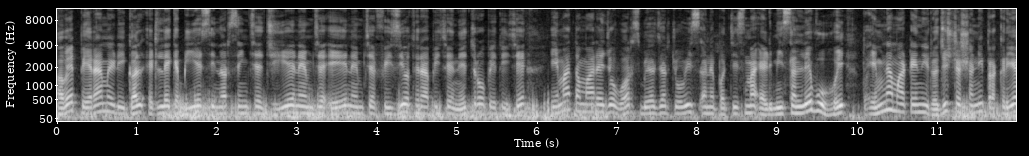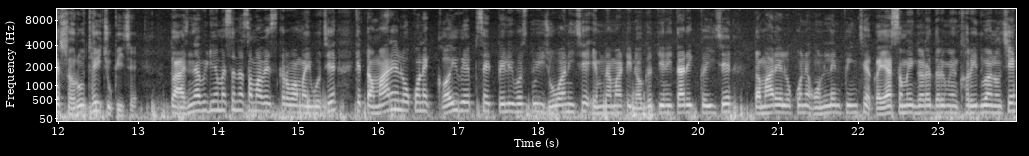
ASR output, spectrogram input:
હવે પેરામેડિકલ એટલે કે બીએસસી નર્સિંગ છે જીએનએમ છે એએનએમ છે, ફિઝિયોથેરાપી છે, નેચરોપેથી છે, એમાં તમારે જો વર્ષ બે હજાર ચોવીસ અને પચીસમાં એડમિશન લેવું હોય, તો એમના માટેની રજિસ્ટ્રેશનની પ્રક્રિયા શરૂ થઈ ચૂકી છે. તો આજના વિડીયોમાં શેનો સમાવેશ કરવામાં આવ્યો છે કે તમારે લોકોને કઈ વેબસાઇટ પહેલી વસ્તુ એ જોવાની છે, એમના માટે અગત્યની તારીખ કઈ છે, તમારે લોકોને ઓનલાઈન પિન છે, કયા સમયગાળા દરમિયાન ખરીદવાનો છે,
